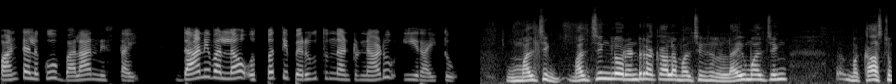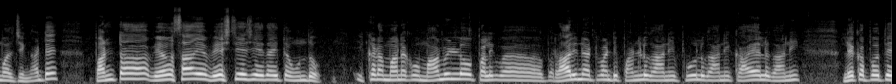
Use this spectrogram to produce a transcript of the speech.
పంటలకు బలాన్నిస్తాయి. దానివల్ల ఉత్పత్తి పెరుగుతుందంటున్నాడు ఈ రైతు. మల్చింగ్ మల్చింగ్లో రెండు రకాల మల్చింగ్స్ ఉన్నాయి. Live mulching cost mulching. అంటే పంట వ్యవసాయ వేస్టేజ్ ఏదైతే ఉందో ఇక్కడ మనకు మామిడిలో పలి రాలినటువంటి పండ్లు కానీ పూలు కానీ కాయలు కానీ లేకపోతే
